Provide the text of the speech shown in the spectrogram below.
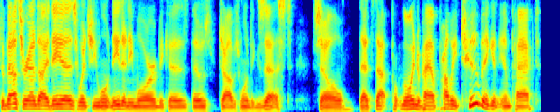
to bounce around ideas, which you won't need anymore because those jobs won't exist. So that's not going to have probably too big an impact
